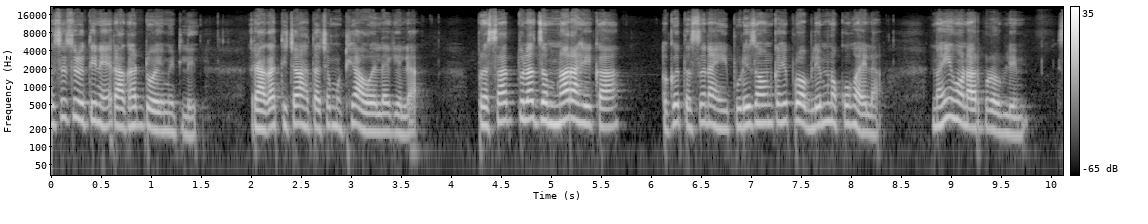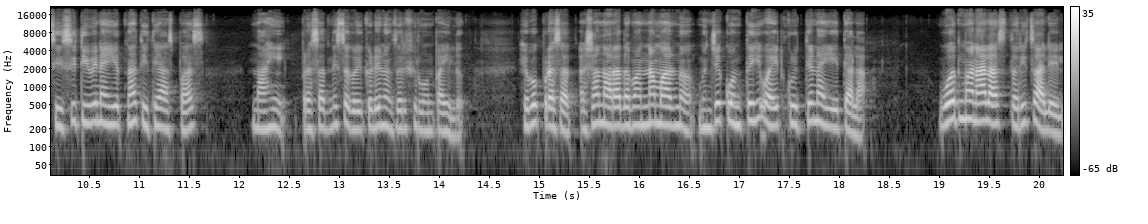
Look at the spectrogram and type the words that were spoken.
तसे श्रुतीने रागात डोळे मिटले. रागात तिच्या हाताच्या मुठी आवळल्या गेल्या. प्रसाद तुला जमणार आहे का? अगं तसं नाही. पुढे जाऊन काही प्रॉब्लेम नको व्हायला. नाही होणार problem. C C T V नाही आहेत ना तिथे आसपास? नाही. प्रसादने सगळीकडे नजर फिरवून पाहिलं. हे बघ प्रसाद अशा नाराधमांना मारणं म्हणजे कोणतंही वाईट कृत्य नाही आहे त्याला. वध म्हणालास तरी चालेल.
